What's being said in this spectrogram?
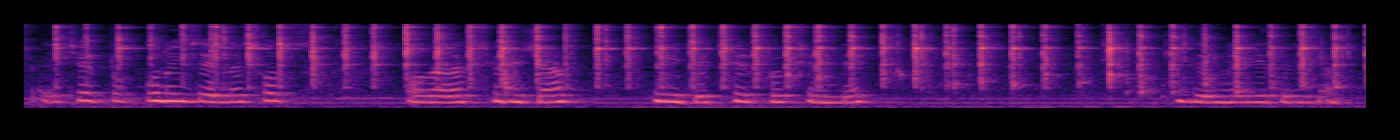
Şöyle çırpıp bunu üzerine sos olarak süreceğim. İyice çırpıp şimdi üzerine yedireceğim.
